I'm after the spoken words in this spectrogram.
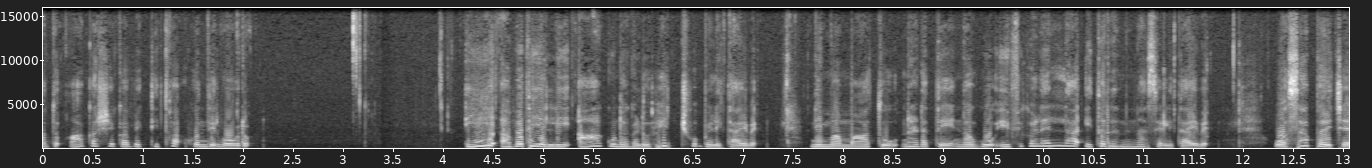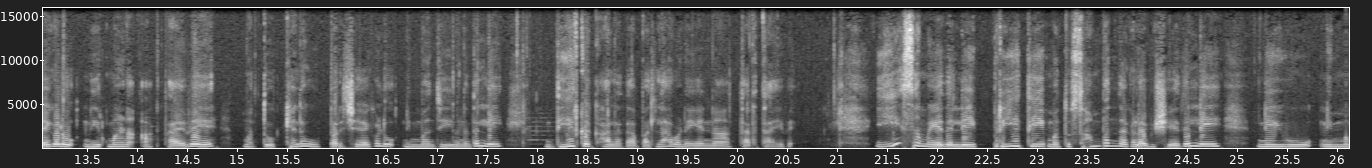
ಮತ್ತು ಆಕರ್ಷಕ ವ್ಯಕ್ತಿತ್ವ ಹೊಂದಿರುವವರು. ಈ ಅವಧಿಯಲ್ಲಿ ಆ ಗುಣಗಳು ಹೆಚ್ಚು ಬೆಳೀತಾ ಇವೆ ನಿಮ್ಮ ಮಾತು, ನಡತೆ, ನಗು ಇವುಗಳೆಲ್ಲ ಇತರರನ್ನ ಸೆಳಿತಾ ಇವೆ ಹೊಸ ಪರಿಚಯಗಳು ನಿರ್ಮಾಣ ಆಗ್ತಾ ಇವೆ ಮತ್ತು ಕೆಲವು ಪರಿಚಯಗಳು ನಿಮ್ಮ ಜೀವನದಲ್ಲಿ ದೀರ್ಘಕಾಲದ ಬದಲಾವಣೆಯನ್ನು ತರ್ತಾ ಇವೆ ಈ ಸಮಯದಲ್ಲಿ ಪ್ರೀತಿ ಮತ್ತು ಸಂಬಂಧಗಳ ವಿಷಯದಲ್ಲಿ ನೀವು ನಿಮ್ಮ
